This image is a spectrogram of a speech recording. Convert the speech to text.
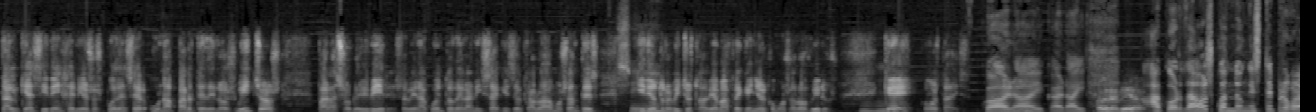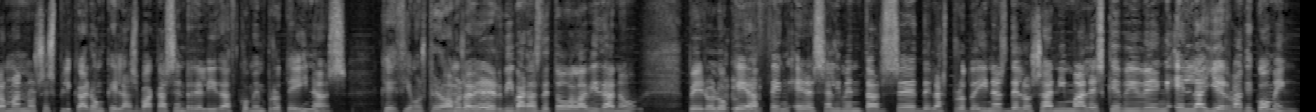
Tal que así de ingeniosos pueden ser una parte de los bichos para sobrevivir. Eso viene a cuento del anisakis del que hablábamos antes y de otros bichos todavía más pequeños como son los virus. ¿Qué? ¿Cómo estáis? Caray, caray. Acordaos cuando en este programa nos explicaron que las vacas en realidad comen proteínas que decíamos, pero vamos a ver, herbívoras de toda la vida, ¿no? Pero lo que hacen es alimentarse de las proteínas de los animales que viven en la hierba que comen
